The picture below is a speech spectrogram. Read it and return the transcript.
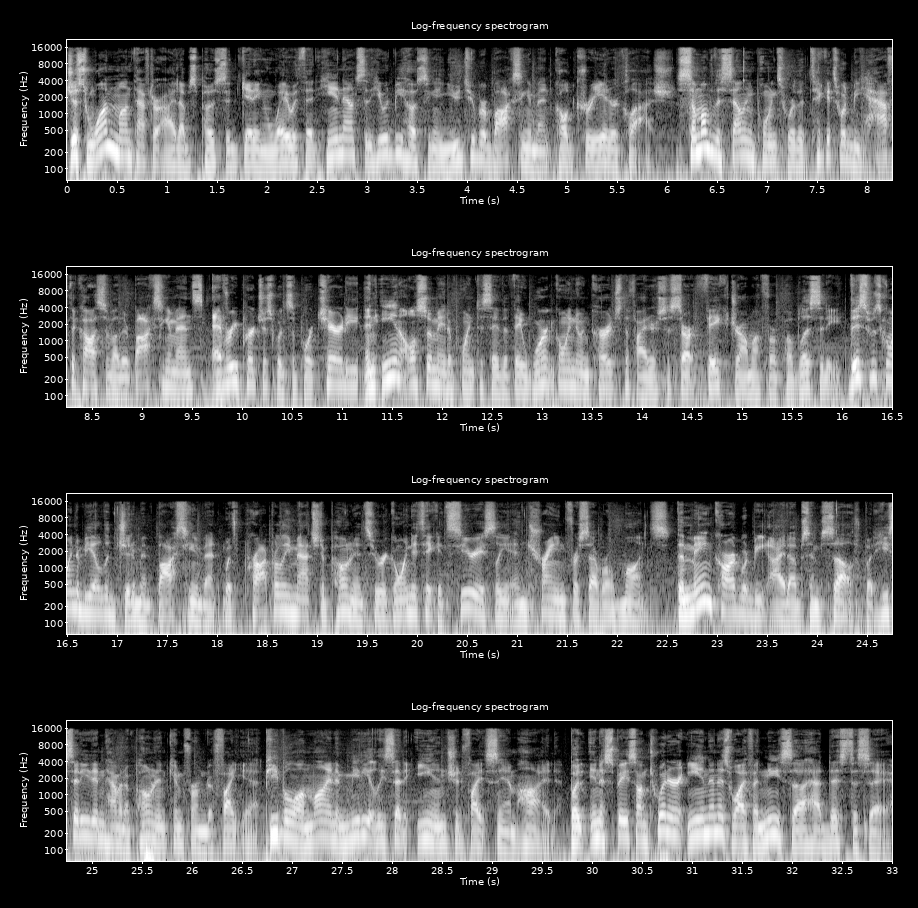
Just one month after iDubbbz posted Getting Away With It, he announced that he would be hosting a YouTuber boxing event called Creator Clash. Some of the selling points were the tickets would be half the cost of other boxing events, every purchase would support charity, and Ian also made a point to say that they weren't going to encourage the fighters to start fake drama for publicity. This was going to be a legitimate boxing event with properly matched opponents who were going to take it seriously and train for several months. The main card would be iDubbbz himself, but he said he didn't have an opponent confirmed to fight yet. People online immediately said Ian should fight Sam Hyde, but in a space on Twitter, Ian and his wife Anisa had this to say.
